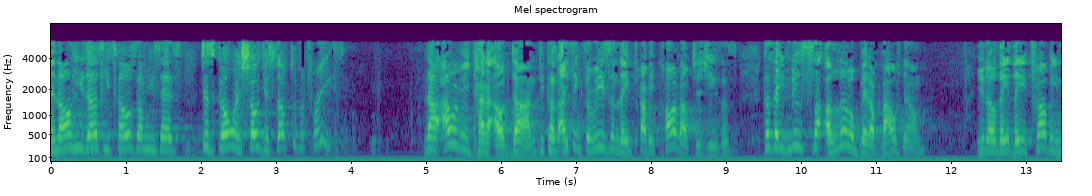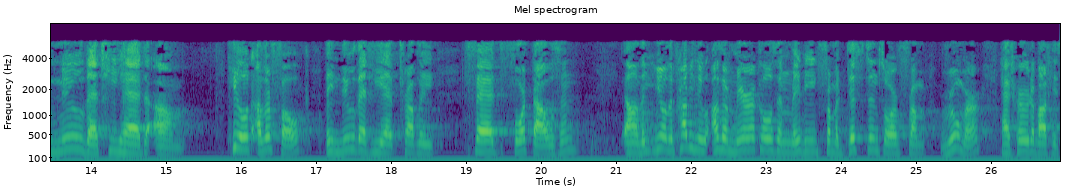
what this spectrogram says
and all he does, he tells them, he says, just go and show yourself to the priest. Now, I would be kind of outdone because I think the reason they probably called out to Jesus, because they knew a little bit about him. You know, they, they probably knew that he had um, healed other folk. They knew that he had probably fed 4,000. Uh, you know, they probably knew other miracles and maybe from a distance or from rumor had heard about his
